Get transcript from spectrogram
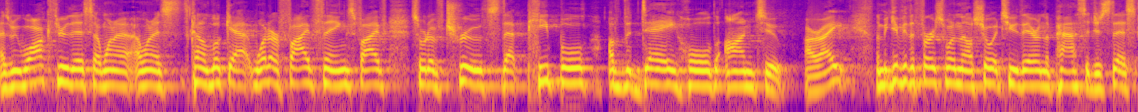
as we walk through this, I want to I want to kind of look at what are five things, five sort of truths that people of the day hold on to. All right? Let me give you the first one, and I'll show it to you there in the passage. It's this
